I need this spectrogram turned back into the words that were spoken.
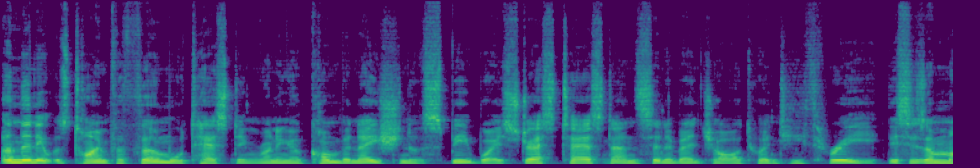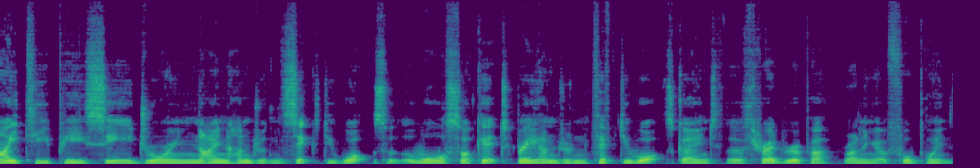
And then it was time for thermal testing running a combination of Speedway stress test and Cinebench R23. This is a mighty PC drawing 960 watts at the wall socket, 350 watts going to the Threadripper running at 4.6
